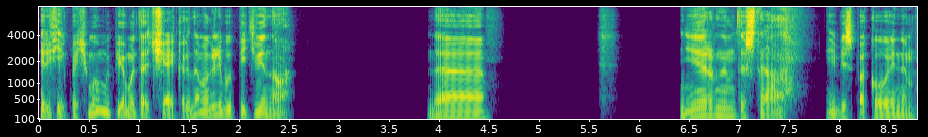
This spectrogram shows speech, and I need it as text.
Рефик, почему мы пьем этот чай, когда могли бы пить вино? Да, Нервным ты стал и беспокойным,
